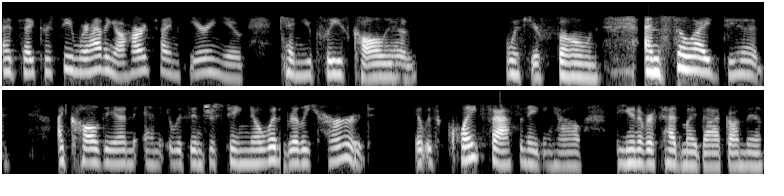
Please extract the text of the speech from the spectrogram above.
and said, Christine, we're having a hard time hearing you. Can you please call in with your phone? And so I did. I called in and it was interesting. No one really heard. It was quite fascinating how the universe had my back on this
